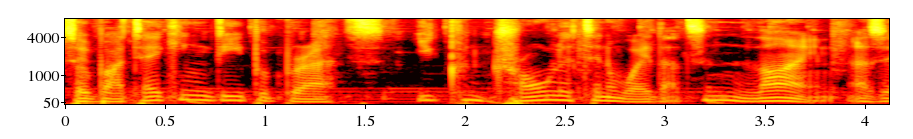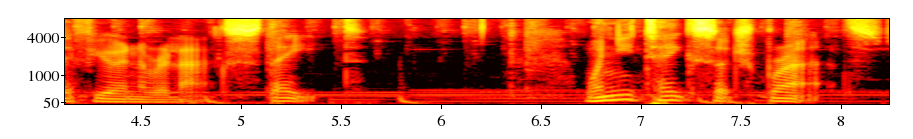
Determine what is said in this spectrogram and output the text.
so by taking deeper breaths, you control it in a way that's in line as if you're in a relaxed state. When you take such breaths,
